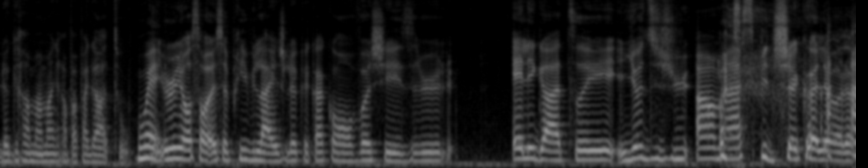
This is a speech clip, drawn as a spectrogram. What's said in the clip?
le grand-maman, grand-papa gâteau. Ouais. eux, ils ont ce, privilège-là que quand on va chez eux, elle est gâtée, il y a du jus en masse puis du chocolat.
